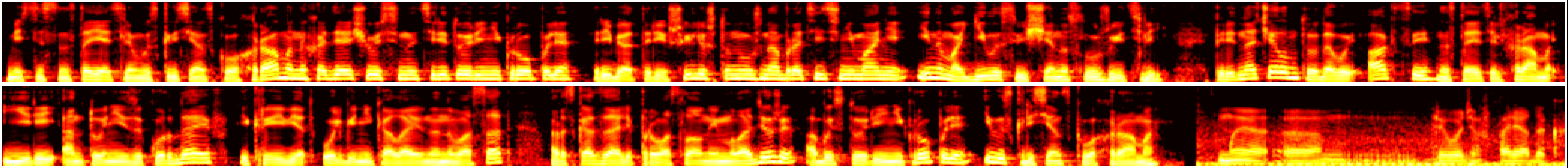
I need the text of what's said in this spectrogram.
вместе с настоятелем Воскресенского Вселенского храма, находящегося на территории некрополя, ребята решили, что нужно обратить внимание и на могилы священнослужителей. Перед началом трудовой акции настоятель храма Иерей Антоний Закурдаев и краевед Ольга Николаевна Новосад рассказали православной молодежи об истории некрополя и Воскресенского храма. Мы э, приводим в порядок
